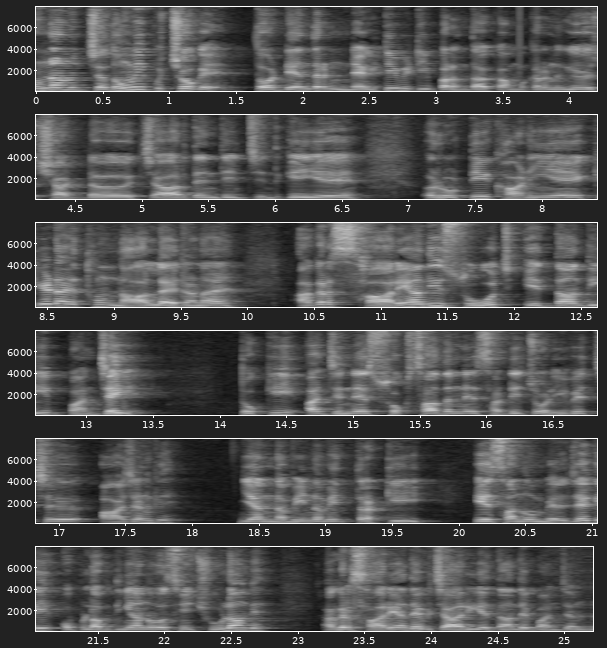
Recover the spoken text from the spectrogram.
ਉਹਨਾਂ ਨੂੰ ਜਦੋਂ ਵੀ ਪੁੱਛੋਗੇ, ਤੁਹਾਡੇ ਅੰਦਰ 네ਗੇਟਿਵਿਟੀ ਭਰਨ ਦਾ ਕੰਮ ਕਰਨਗੇ। ਛੱਡ 4 ਦਿਨ ਦੀ ਜ਼ਿੰਦਗੀ ਏ, ਰੋਟੀ ਖਾਣੀ ਏ, ਕਿਹੜਾ ਇਥੋਂ ਨਾਲ ਲੈ ਜਾਣਾ ਹੈ ਅਗਰ ਸਾਰਿਆਂ ਦੀ ਸੋਚ ਇਦਾਂ ਦੀ ਬਣ ਜਾਈ, ਤਾਂ ਕੀ ਆ ਜਿੰਨੇ ਸੁੱਖ ਸਾਧਨ ਨੇ ਸਾਡੀ ਝੋਲੀ ਵਿੱਚ ਆ ਜਾਣਗੇ? ਜਾਂ ਨਵੀਂ ਨਵੀਂ ਤਰੱਕੀ ਇਹ ਸਾਨੂੰ ਮਿਲ ਜੇਗੀ ਉਪਲਬਧੀਆਂ ਨੂੰ ਅਸੀਂ ਛੂ ਲਾਂਗੇ? ਅਗਰ ਸਾਰਿਆਂ ਦੇ ਵਿਚਾਰ ਹੀ ਇਦਾਂ ਦੇ ਬਣ ਜਾਣ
